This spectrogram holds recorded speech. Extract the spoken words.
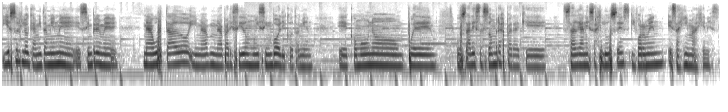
Y eso es lo que a mí también me, siempre me, ha gustado y me me ha parecido muy simbólico también. Eh, cómo uno puede usar esas sombras para que salgan esas luces y formen esas imágenes.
